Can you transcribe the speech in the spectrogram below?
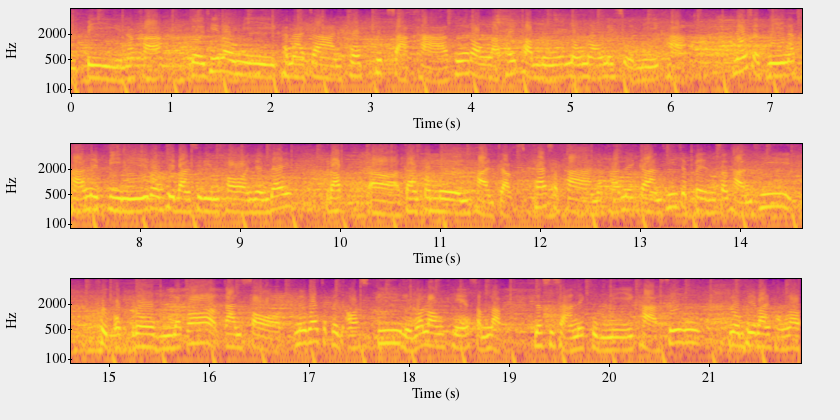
1 ปีนะคะ โดยที่เรามีคณาจารย์ครบทุกสาขาเพื่อรองรับให้ความรู้น้องๆในส่วนนี้ค่ะ นอกจากนี้นะคะในปีนี้โรงพยาบาลสิรินทรยังได้รับการประเมินผ่านจากแพทยสภานะคะในการที่จะเป็นสถานที่ ฝึกอบรม แล้วก็การสอบไม่ว่าจะเป็นออสกี้หรือว่าลองเทสสำหรับนักศึกษาในกลุ่มนี้ค่ะ ซึ่งโรงพยาบาลของเรา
